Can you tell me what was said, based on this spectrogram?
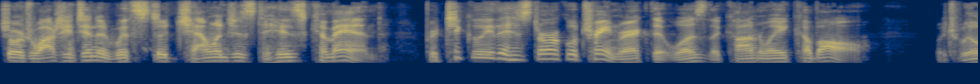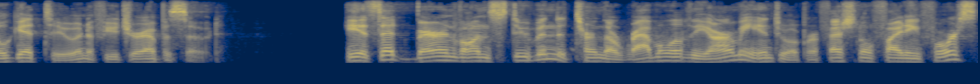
George Washington had withstood challenges to his command, particularly the historical train wreck that was the Conway Cabal, which we'll get to in a future episode. He had set Baron von Steuben to turn the rabble of the army into a professional fighting force,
